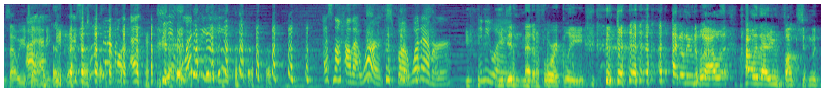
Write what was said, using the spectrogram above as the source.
Is that what you're telling I- me? as it turns out, as being a lady, not how that works. But whatever. Anyway, You didn't metaphorically. I don't even know how how would that even function.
